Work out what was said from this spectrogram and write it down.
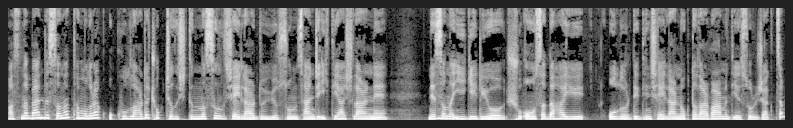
Aslında ben de sana tam olarak okullarda çok çalıştın. Nasıl şeyler duyuyorsun? Sence ihtiyaçlar ne? Ne sana iyi geliyor? Şu olsa daha iyi olur dediğin şeyler noktalar var mı diye soracaktım.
